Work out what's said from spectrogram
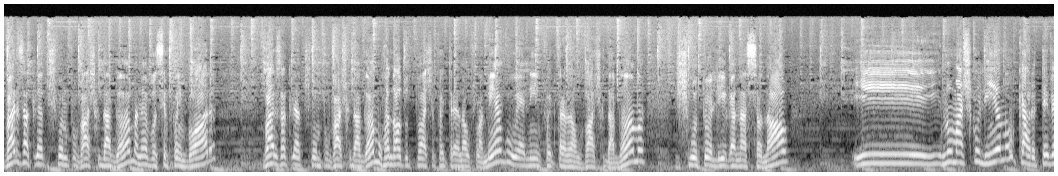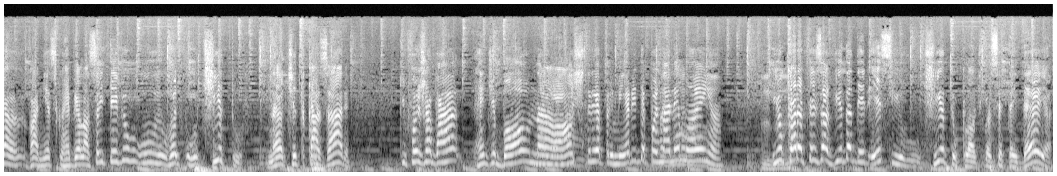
vários atletas foram pro Vasco da Gama, né? Você foi embora. Vários atletas foram pro Vasco da Gama. O Ronaldo Tocha foi treinar o Flamengo, o Elinho foi treinar o Vasco da Gama, disputou Liga Nacional. E no masculino, cara, teve a Vanessa com revelação e teve o, o, o Tito, né? O Tito Casário, que foi jogar handball na Áustria primeiro e depois foi na Alemanha. Uhum. E o cara fez a vida dele. Esse, o Tito, Cláudio, pra você ter ideia,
